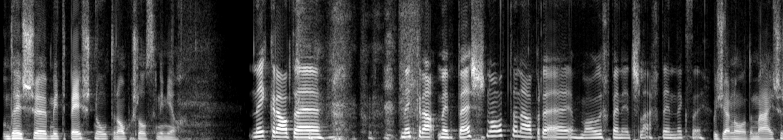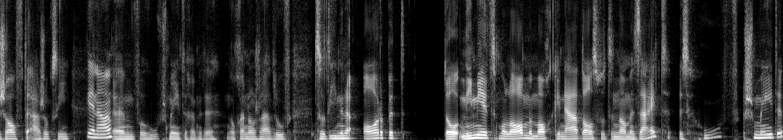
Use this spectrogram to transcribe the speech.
Und hast äh, mit Bestnoten abgeschlossen im Jahr. Nicht gerade, äh, nicht gerade mit Bestnoten, aber äh, mal, ich bin nicht schlecht drin. Gewesen. Du bist ja noch an den Meisterschaften auch schon gewesen, Genau. ähm, von Hufschmieden, kommen wir nachher noch schnell drauf. Zu deiner Arbeit, da nehme ich jetzt mal an, man macht genau das, was der Name sagt, ein Hufschmieden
